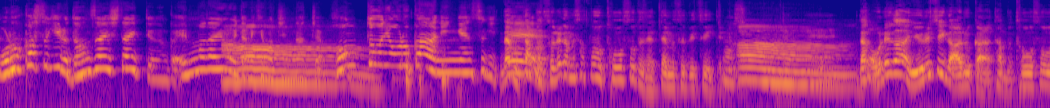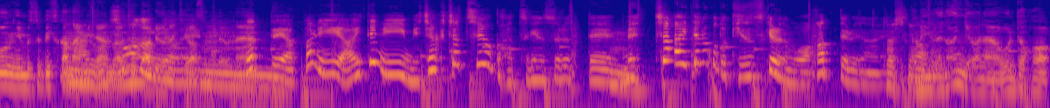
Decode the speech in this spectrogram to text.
愚かすぎる断罪したいっていうなんか閻魔大王みたいな気持ちになっちゃう。本当に愚かな人間すぎて。でも多分それが美里の闘争と絶対結びついてる。しあだから俺が許しがあるから多分闘争に結びつかないみたいなのがちょっとあるような気がするんだよね。だってやっぱり相手にめちゃくちゃ強く発言するって、うん。めっちゃ相手のこと傷つけるのも分かってるじゃないですか。確か俺言えないんだよね俺。だから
